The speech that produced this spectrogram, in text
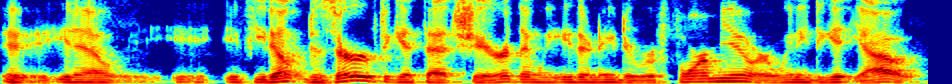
you know if you don't deserve to get that share then we either need to reform you or we need to get you out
